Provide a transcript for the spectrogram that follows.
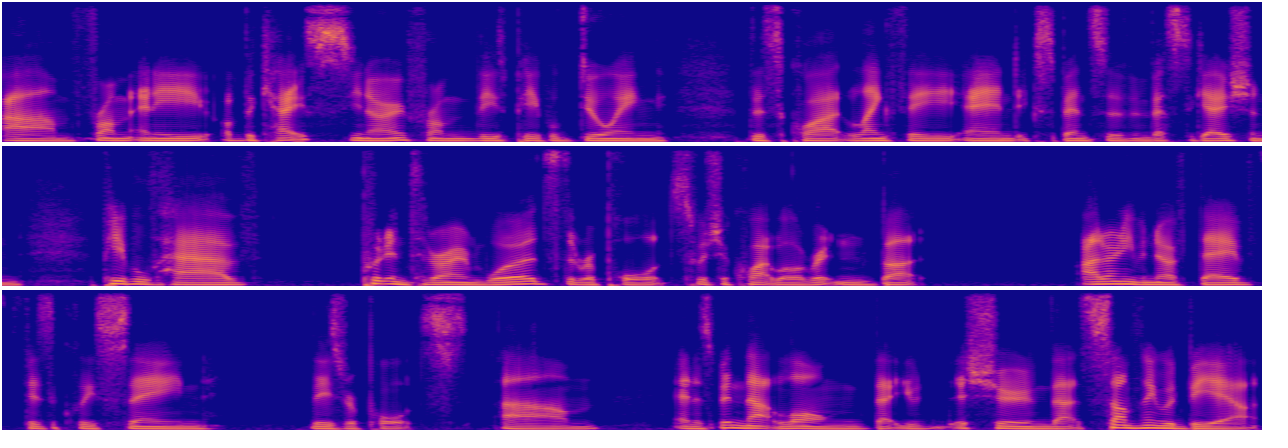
um, from any of the case, you know, from these people doing this quite lengthy and expensive investigation. People have put into their own words the reports, which are quite well written, but I don't even know if they've physically seen these reports. Um, and it's been that long that you'd assume that something would be out.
